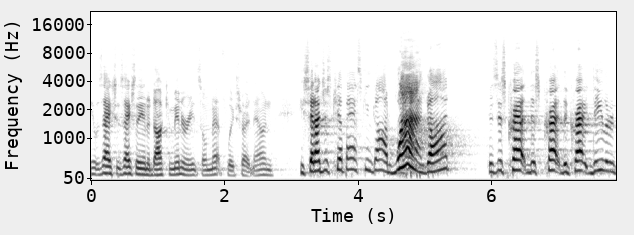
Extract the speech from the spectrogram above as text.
It was actually it's actually in a documentary. It's on Netflix right now, and he said, I just kept asking God, why, God? Because this crack, this crack, the crack dealer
